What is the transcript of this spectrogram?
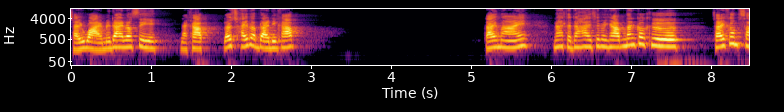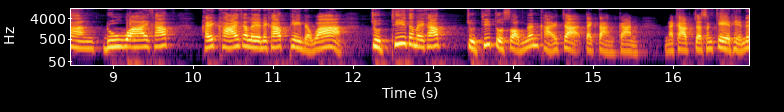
ใช้ while ไม่ได้แล้วสินะครับ แล้วใช้แบบใดดีครับ ได้ไหมน่าจะได้ใช่ไหมครับ นั่นก็คือใช้คำสั่ง do while ครับ คล้ายๆกันเลยนะครับ เพียงแต่ว่าจุดที่ทำไมครับ จุดที่ตรวจสอบเงื่อนไขจะแตกต่างกันนะครับ จะสังเกตเห็นใน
